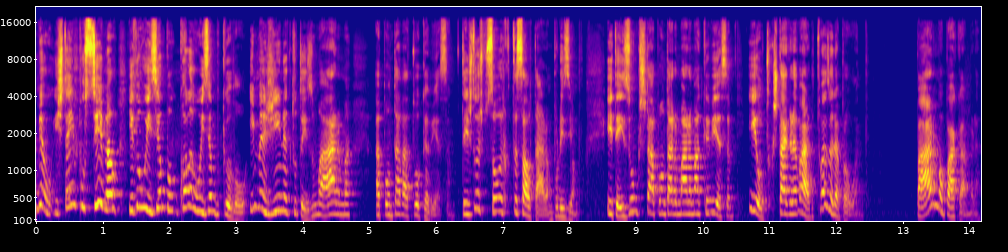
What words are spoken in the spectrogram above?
meu, isto é impossível. E dou o exemplo. Qual é o exemplo que eu dou? Imagina que tu tens uma arma apontada à tua cabeça. Tens duas pessoas que te assaltaram, por exemplo. E tens um que está a apontar uma arma à cabeça e outro que está a gravar. Tu vais olhar para onde? Para a arma ou para a câmara?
